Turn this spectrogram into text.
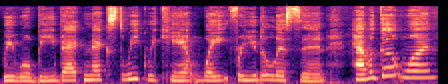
We will be back next week. We can't wait for you to listen. Have a good one.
